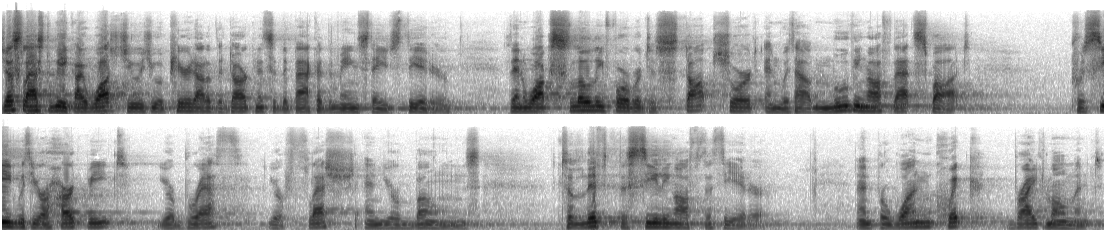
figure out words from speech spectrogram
Just last week, I watched you as you appeared out of the darkness at the back of the main stage theater, then walked slowly forward to stop short and without moving off that spot, proceed with your heartbeat, your breath, your flesh, and your bones to lift the ceiling off the theater. And for one quick, bright moment,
